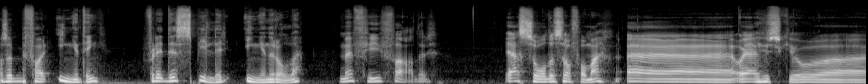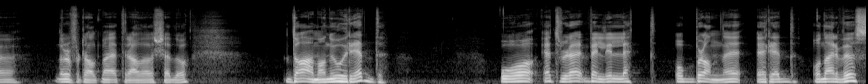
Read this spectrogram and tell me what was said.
Altså befar ingenting. For det spiller ingen rolle. Men fy fader. Jeg så det så for meg. Eh, og jeg husker jo eh, Når du fortalte meg etter at det hadde skjedd òg. Da er man jo redd. Og jeg tror det er veldig lett å blande redd og nervøs.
